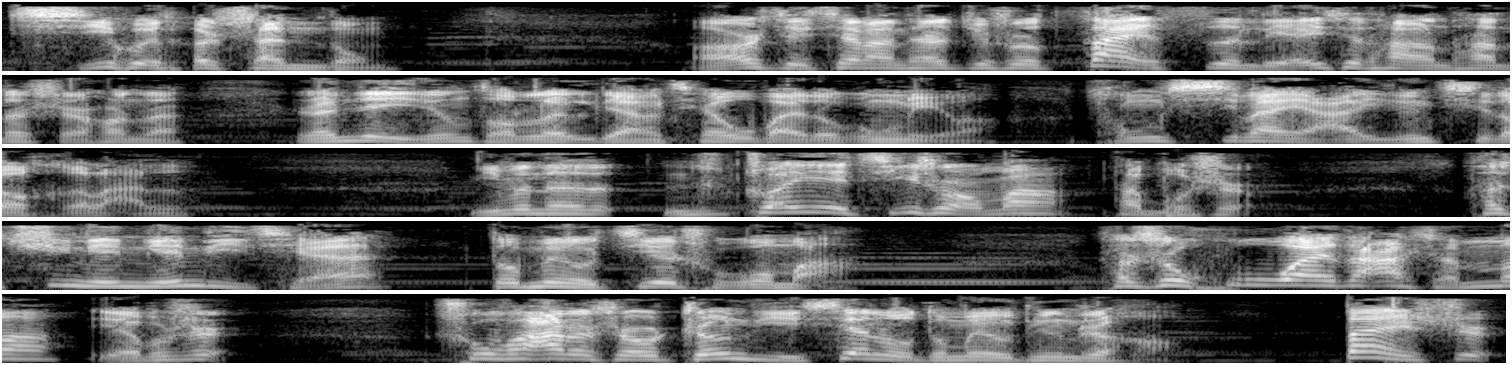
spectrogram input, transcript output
骑回到山东。而且前两天据说再次联系上他的时候呢，人家已经走了两千五百多公里了，从西班牙已经骑到荷兰了。你问他你是专业骑手吗？他不是，他去年年底前都没有接触过马。他是户外大神吗？也不是。出发的时候整体线路都没有定制好，但是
